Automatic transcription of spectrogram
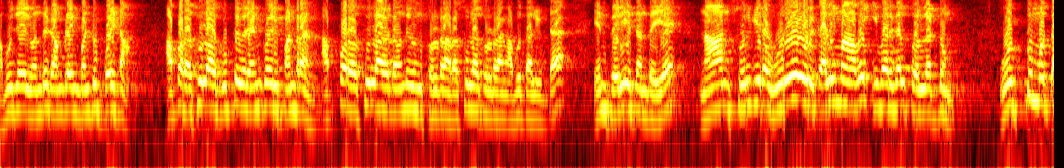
அபுஜெயில் வந்து கம்ப்ளைண்ட் பண்ணிட்டு போயிட்டான். அப்போ ரசூலா கூப்பிட்டு இவர் என்கொயரி பண்றாங்க. அப்போ ரசூலா கிட்ட வந்து இவங்க சொல்றாங்க. ரசூலா சொல்றாங்க அபு தாலிப்ட என் பெரிய தந்தையே நான் சொல்கிற ஒரே ஒரு கலிமாவை இவர்கள் சொல்லட்டும். ஒட்டுமொத்த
